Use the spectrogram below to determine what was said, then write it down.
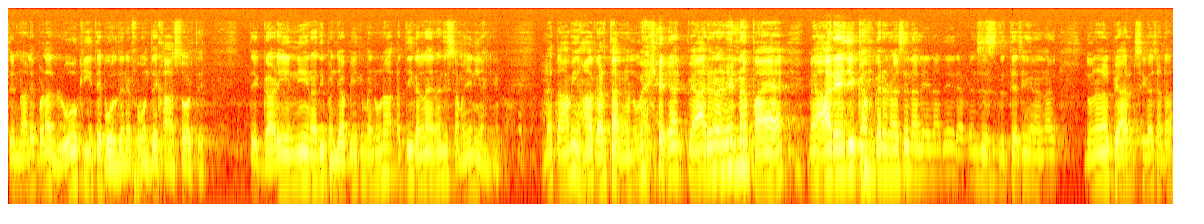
ਤੇ ਨਾਲੇ ਬੜਾ ਲੋ ਕੀ ਤੇ ਬੋਲਦੇ ਨੇ ਫੋਨ ਤੇ ਖਾਸ ਤੌਰ ਤੇ ਤੇ ਗਾੜੀ ਇੰਨੀ ਇਹਨਾਂ ਦੀ ਪੰਜਾਬੀ ਕਿ ਮੈਨੂੰ ਨਾ ਅੱਧੀ ਗੱਲਾਂ ਇਹਨਾਂ ਦੀ ਸਮਝ ਨਹੀਂ ਆਈਆਂ ਮੈਂ ਤਾਂ ਵੀ ਹਾਂ ਕਰਤਾ ਇਹਨਾਂ ਨੂੰ ਮੈਂ ਕਿਹਾ ਯਾਰ ਪਿਆਰ ਇਹਨਾਂ ਨੇ ਇੰਨਾ ਪਾਇਆ ਹੈ ਮੈਂ ਆ ਰਿਹਾ ਜੀ ਕੰਮ ਕਰਨ ਵਾਸਤੇ, ਨਾਲੇ ਇਹਨਾਂ ਦੇ ਰੈਫਰੈਂਸਸ ਦਿੱਤੇ ਸੀ, ਇਹਨਾਂ ਨਾਲ, ਦੋਨਾਂ ਨਾਲ ਪਿਆਰ ਸੀਗਾ ਸਾਡਾ।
